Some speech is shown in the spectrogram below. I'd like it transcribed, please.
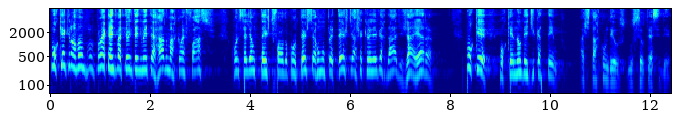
Por que, que nós vamos. Como é que a gente vai ter o um entendimento errado, Marcão? É fácil. Quando você lê um texto fora do contexto, você arruma um pretexto e acha que ele é verdade. Já era. Por quê? Porque não dedica tempo a estar com Deus no seu TSD.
